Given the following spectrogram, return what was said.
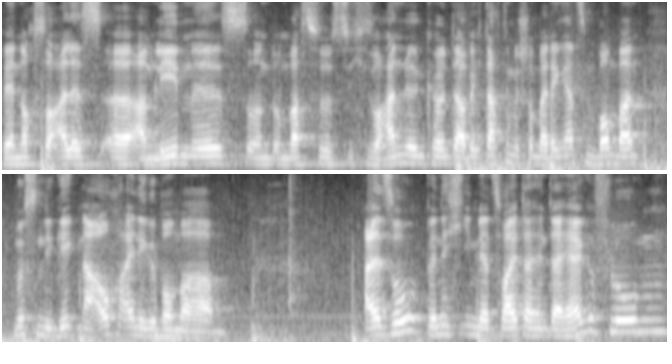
wer noch so alles äh, am Leben ist und um was es sich so handeln könnte. Aber ich dachte mir schon, bei den ganzen Bombern müssen die Gegner auch einige Bomber haben. Also bin ich ihm jetzt weiter hinterher geflogen.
